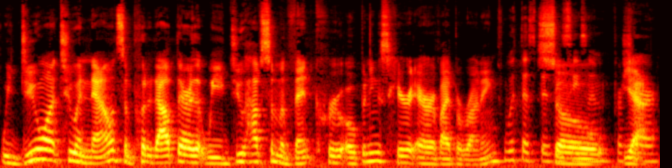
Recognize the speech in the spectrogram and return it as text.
we do want to announce and put it out there that we do have some event crew openings here at Aravaipa Running. With this busy So season, for yeah, sure.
